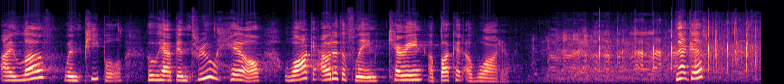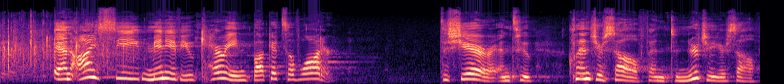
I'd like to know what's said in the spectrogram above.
I love when people who have been through hell walk out of the flame carrying a bucket of water. Isn't that good? And I see many of you carrying buckets of water to share and to cleanse yourself and to nurture yourself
